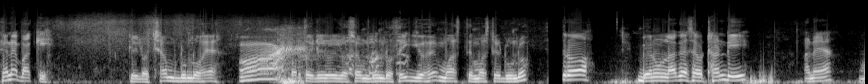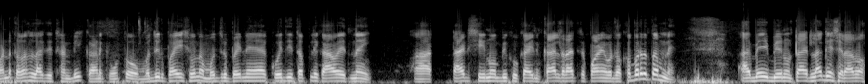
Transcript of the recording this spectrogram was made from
હે ને બાકી લીલો છમ ડુંડો હે તો લીલો લીલો છમ ડુંડો થઈ ગયો હે મસ્ત મસ્ત ડુંડો મિત્રો બેનું લાગે છે ઠંડી અને મને તો નથી લાગતી ઠંડી કારણ કે હું તો મજૂરભાઈ છું ને મજૂરભાઈને કોઈ દી તકલીફ આવે જ નહીં. આ ટાઈટ સીનો બીકું કાંઈ કાલ રાત્રે પાણી વળતો. ખબર છે તમને? આ બે બેનું ટાઈટ લાગે છે રારો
